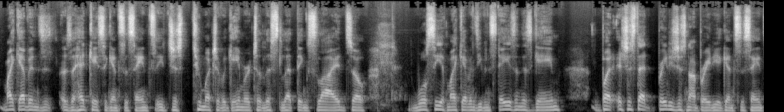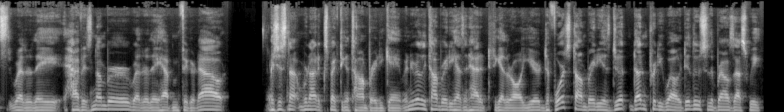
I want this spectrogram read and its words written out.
Mike Evans is, is a head case against the Saints. He's just too much of a gamer to let things slide. So we'll see if Mike Evans even stays in this game. But it's just that Brady's just not Brady against the Saints, whether they have his number, whether they have him figured out. It's just not, we're not expecting a Tom Brady game. And really, Tom Brady hasn't had it together all year. Divorced Tom Brady has do, done pretty well. He did lose to the Browns last week.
